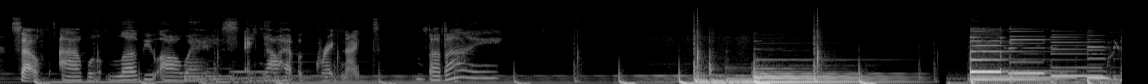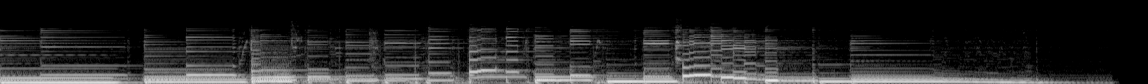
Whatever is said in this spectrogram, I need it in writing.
So I will love you always, and y'all have a great night. Bye bye.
